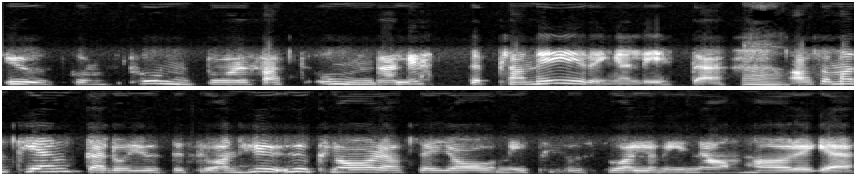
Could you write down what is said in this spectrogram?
utgångspunkt bara för att underlätta planeringen lite. Mm. Alltså man tänker då utifrån hur, hur klarar sig jag och mitt hushåll och mina anhöriga?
